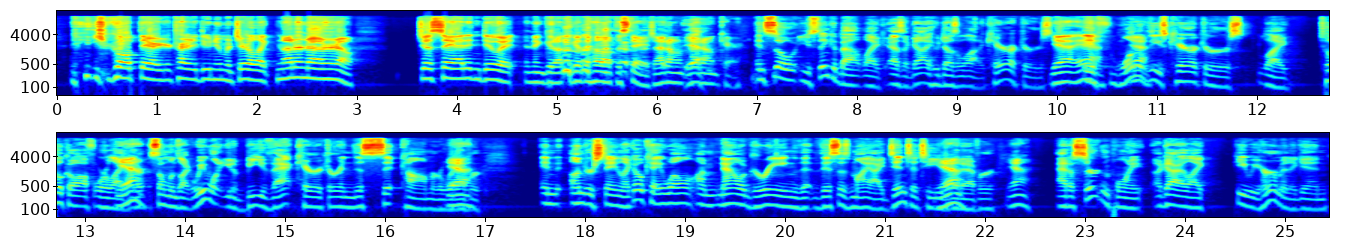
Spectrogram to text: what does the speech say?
you go up there you're trying to do new material. Like no no no no no, just say I didn't do it, and then get up, get the hell off the stage. I don't I don't care. And so you think about like as a guy who does a lot of characters, Yeah, yeah, If one yeah. of these characters like took off, or like Yeah. someone's like, "We want you to be that character in this sitcom or whatever," and understanding like, okay, well, I'm now agreeing that this is my identity, Yeah. whatever. Yeah. At a certain point, a guy like Pee Wee Herman again.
